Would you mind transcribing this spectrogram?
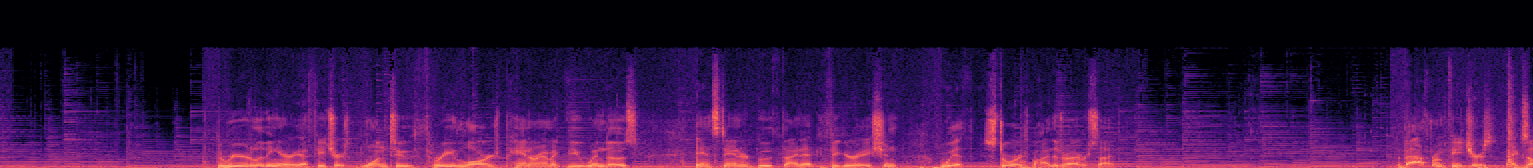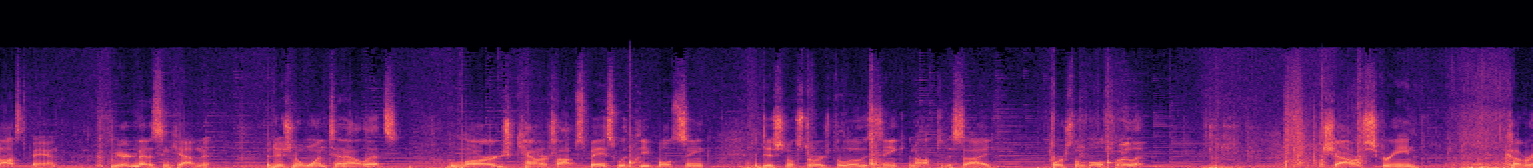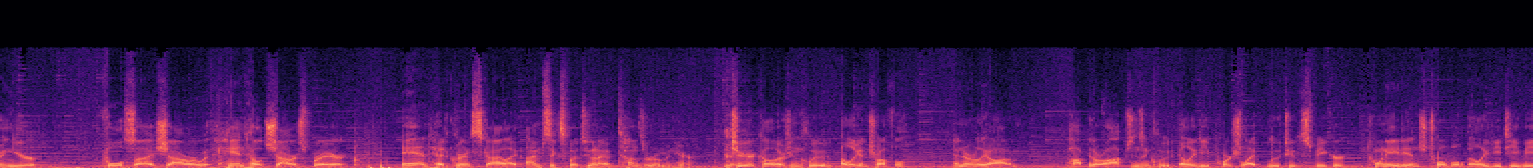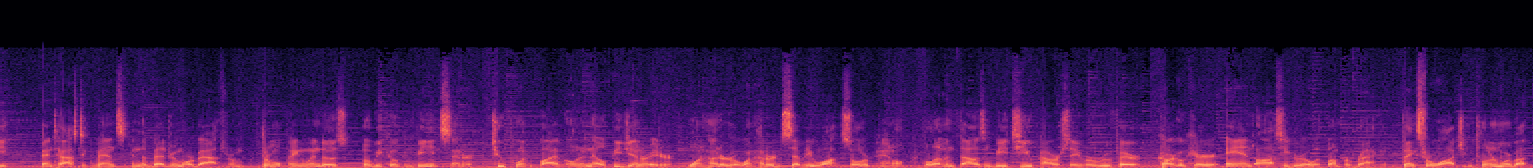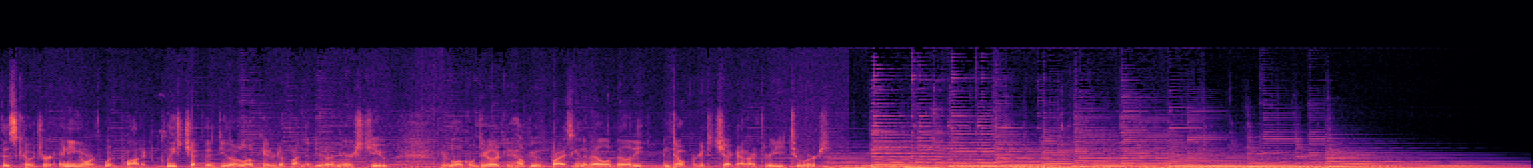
The rear living area features one, two, three large panoramic view windows and standard booth dinette configuration with storage behind the driver's side. The bathroom features an exhaust fan, mirrored medicine cabinet, additional 110 outlets, large countertop space with deep bowl sink, additional storage below the sink and off to the side, porcelain bowl toilet, shower screen covering your full-size shower with handheld shower sprayer and head clearance skylight. I'm six foot two and I have tons of room in here. Interior colors include elegant truffle and early autumn. Popular options include LED porch light Bluetooth speaker, 28 inch 12 volt LED TV, fantastic vents in the bedroom or bathroom, thermal pane windows, Obico Convenience Center, 2.5 Onan LP generator, 100 or 170 watt solar panel, 11,000 BTU power saver roof air, cargo carrier, and Aussie grill with bumper bracket. Thanks for watching. To learn more about this coach or any Northwood product, please check the dealer locator to find the dealer nearest you. Your local dealer can help you with pricing and availability, and don't forget to check out our 3D tours.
